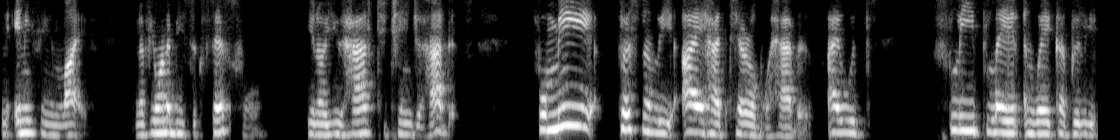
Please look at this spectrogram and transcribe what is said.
in anything in life. Know, if you want to be successful, you know, you have to change your habits. For me personally, I had terrible habits. I would sleep late and wake up really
